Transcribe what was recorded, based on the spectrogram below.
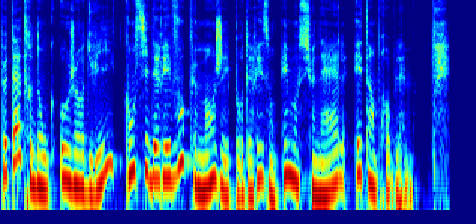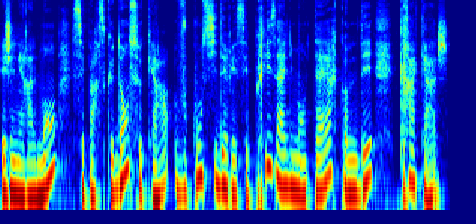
Peut-être donc aujourd'hui, considérez-vous que manger pour des raisons émotionnelles est un problème. Et généralement, c'est parce que dans ce cas, vous considérez ces prises alimentaires comme des craquages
